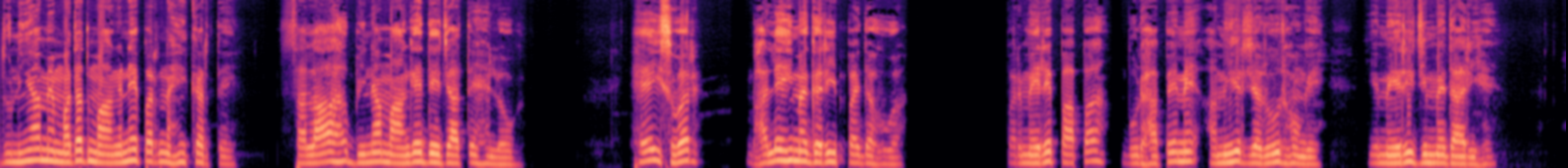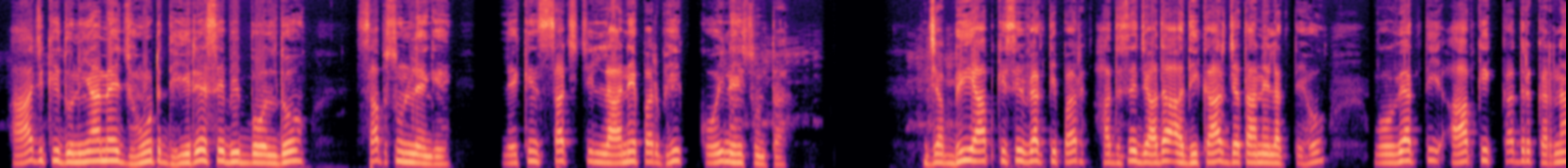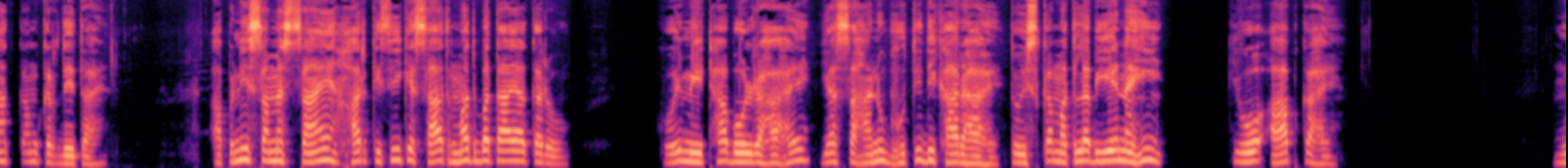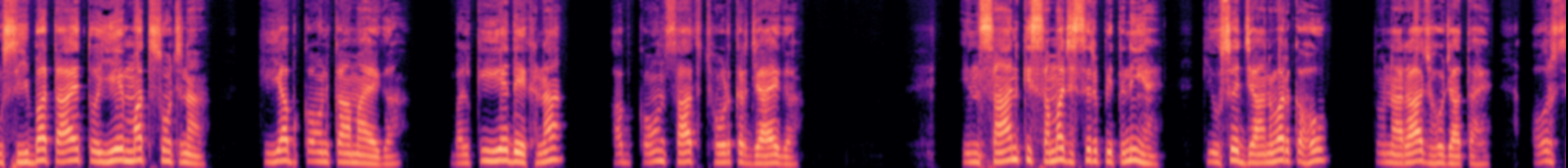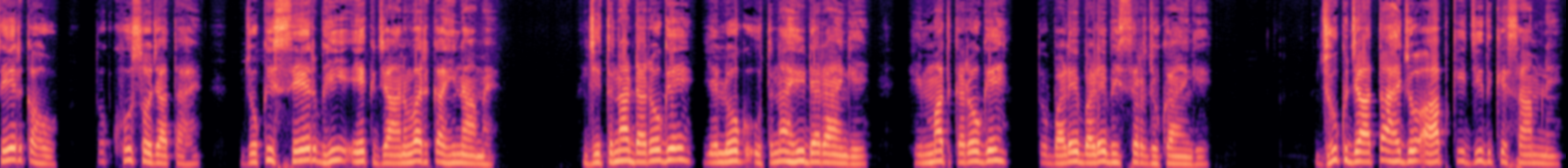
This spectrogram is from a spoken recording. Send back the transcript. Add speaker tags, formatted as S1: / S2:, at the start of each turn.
S1: दुनिया में मदद मांगने पर नहीं करते। सलाह बिना मांगे दे जाते हैं लोग। हे ईश्वर, भले ही मैं गरीब पैदा हुआ, पर मेरे पापा बुढ़ापे में अमीर ज़रूर होंगे, ये मेरी ज़िम्मेदारी है। आज की दुनिया में झूठ धीरे से भी बोल दो, सब सुन लेंगे, लेकिन सच चिल्लाने पर भी कोई नहीं सुनता। जब भी आप किसी व्यक्ति पर हद से ज़्यादा अधिकार जताने लगते हो वो व्यक्ति आपकी कद्र करना कम कर देता है। अपनी समस्याएँ हर किसी के साथ मत बताया करो। कोई मीठा बोल रहा है या सहानुभूति दिखा रहा है तो इसका मतलब ये नहीं कि वो आपका है। मुसीबत आए तो ये मत सोचना कि अब कौन काम आएगा, बल्कि ये देखना अब कौन साथ छोड़कर जाएगा। इंसान की समझ सिर्फ़ इतनी है कि उसे जानवर कहो तो नाराज़ हो जाता है और शेर कहो तो खुश हो जाता है, जो कि शेर भी एक जानवर का ही नाम है। जितना डरोगे ये लोग उतना ही डराएँगे, हिम्मत करोगे तो बड़े बड़े भी सिर झुकाएँगे। झुक जाता है जो आपकी जिद के सामने,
